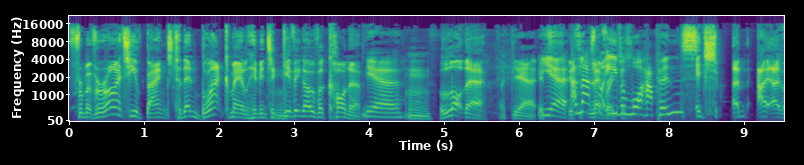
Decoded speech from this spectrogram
from a variety of banks to then blackmail him into giving over Connor. Yeah. A lot there. Yeah, it's, yeah, it's and that's not even what happens. It's um, I,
